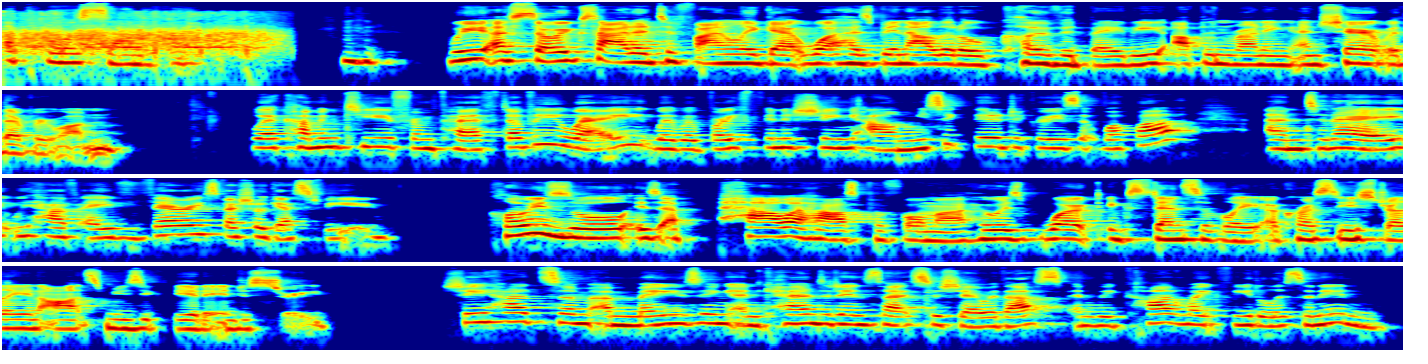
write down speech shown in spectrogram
Applause sound We are so excited to finally get what has been our little COVID baby up and running and share it with everyone. We're coming to you from Perth, WA, where we're both finishing our music theatre degrees at WAAPA. And today we have a very special guest for you. Chloe Zuel is a powerhouse performer who has worked extensively across the Australian arts music theatre industry. She had some amazing and candid insights to share with us, and we can't wait for you to listen in.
